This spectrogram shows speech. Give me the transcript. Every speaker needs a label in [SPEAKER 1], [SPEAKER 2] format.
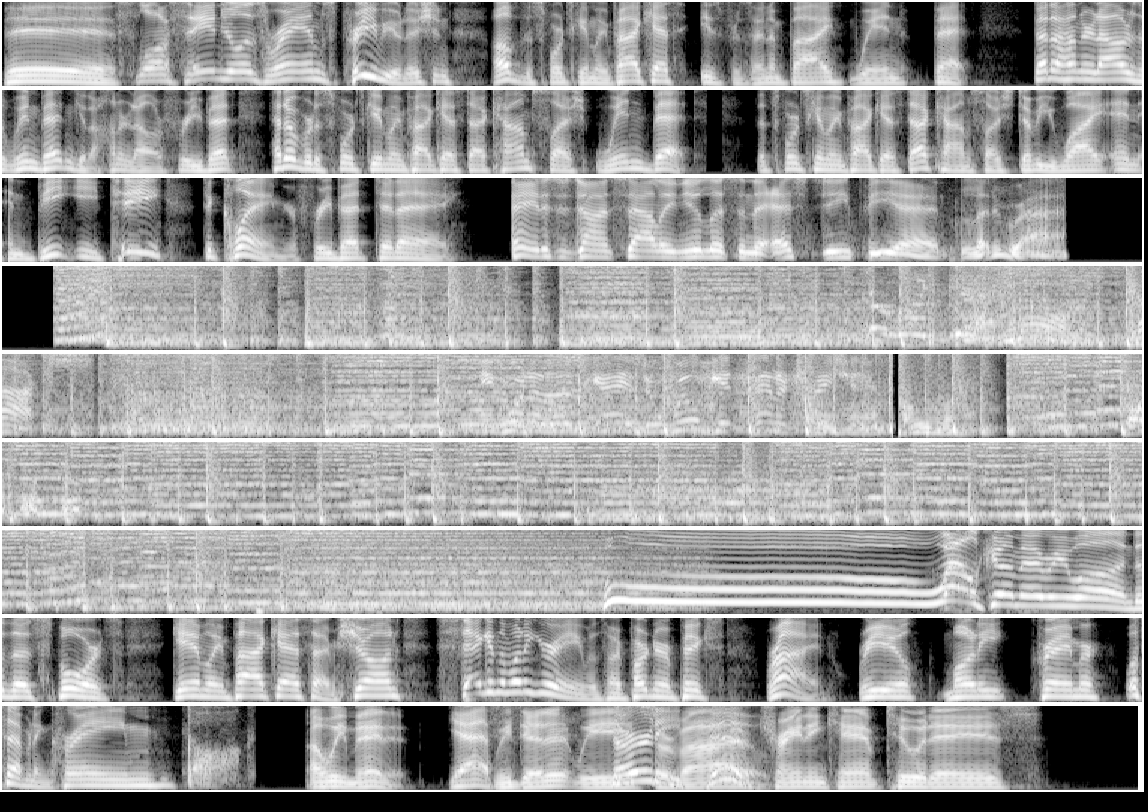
[SPEAKER 1] This Los Angeles Rams preview edition of the Sports Gambling Podcast is presented by WynnBET. Bet $100 at WynnBET and get a $100 free bet. Head over to sportsgamblingpodcast.com slash WynnBET. That's sportsgamblingpodcast.com slash W-Y-N-N-B-E-T to claim your free bet today.
[SPEAKER 2] Hey, this is John Sally, and you're listening to SGPN. Let it ride.
[SPEAKER 1] Everyone to the Sports Gambling Podcast. I'm Sean, stacking the money green with my partner in picks, Ryan, real money Kramer. What's happening, Kramer? Dog.
[SPEAKER 3] Oh, we made it.
[SPEAKER 1] Yes,
[SPEAKER 3] We did it. We
[SPEAKER 1] 32.
[SPEAKER 3] survived training camp two a days.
